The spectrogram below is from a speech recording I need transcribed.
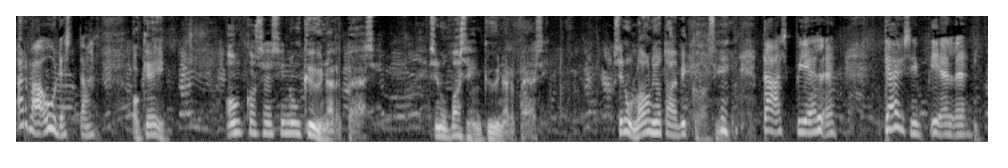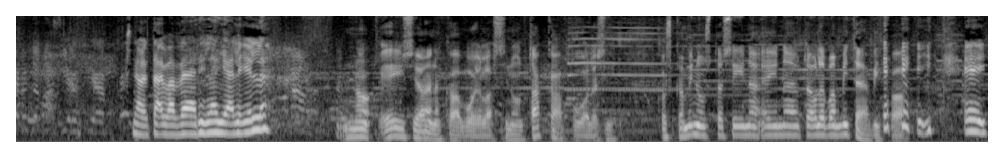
arvaa uudestaan. Okei. Onko se sinun kyynärpääsi? Sinun vasen kyynärpääsi? Sinulla on jotain vikaa siinä. Taas pieleen. Täysin pieleen. Sinä olet aivan väärillä jäljellä. No ei se ainakaan voi olla sinun takapuolesi, koska minusta siinä ei näytä olevan mitään vikaa. Ei, ei.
